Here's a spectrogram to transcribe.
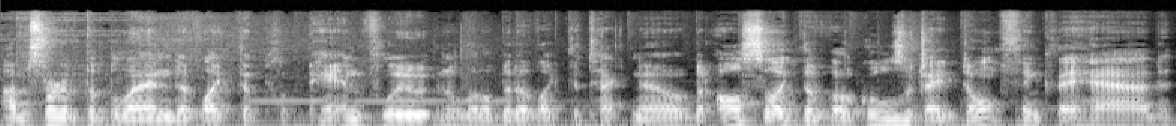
um, sort of the blend of like the pan flute and a little bit of like the techno, but also like the vocals, which I don't think they had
